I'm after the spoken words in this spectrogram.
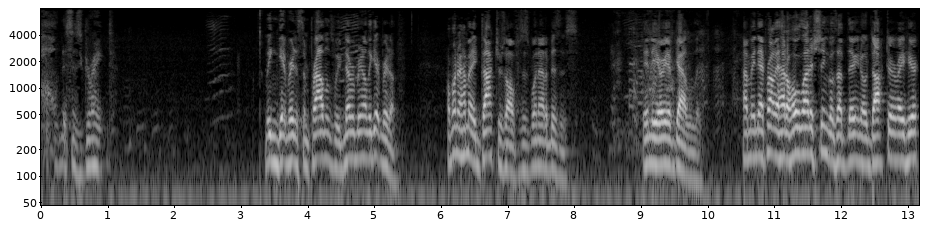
Oh, this is great. We can get rid of some problems we've never been able to get rid of. I wonder how many doctors' offices went out of business in the area of Galilee. I mean, they probably had a whole lot of shingles up there, you know, doctor right here,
